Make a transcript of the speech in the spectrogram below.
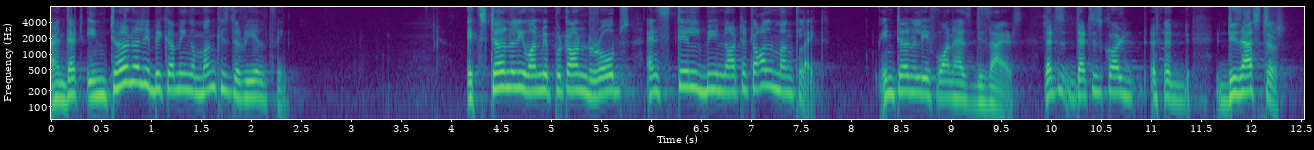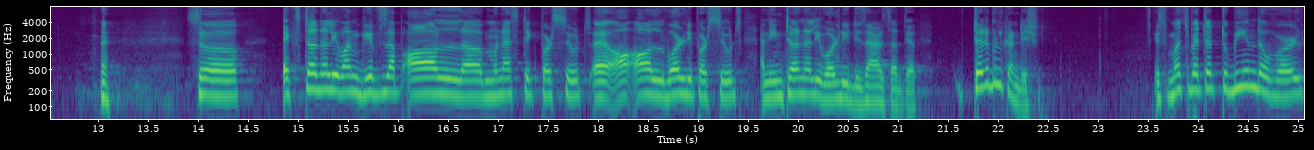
and that internally becoming a monk is the real thing. Externally, one may put on robes and still be not at all monk like. Internally, if one has desires, that's, that is called disaster. so, externally, one gives up all uh, monastic pursuits, uh, all worldly pursuits, and internally, worldly desires are there. Terrible condition. It's much better to be in the world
